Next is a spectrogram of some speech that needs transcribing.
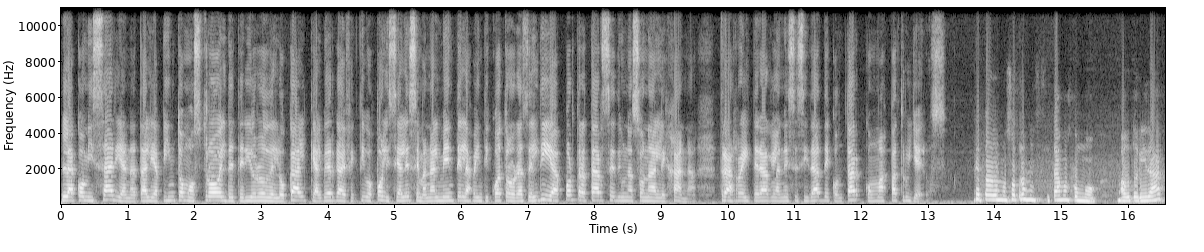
La comisaria Natalia Pinto mostró el deterioro del local que alberga efectivos policiales semanalmente las 24 horas del día por tratarse de una zona lejana, tras reiterar la necesidad de contar con más patrulleros. todos nosotros necesitamos como autoridad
